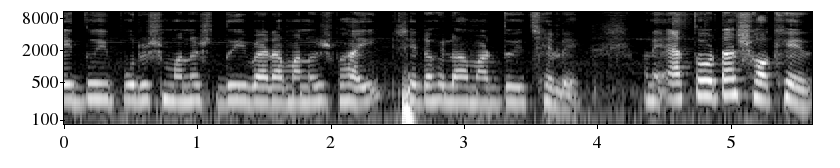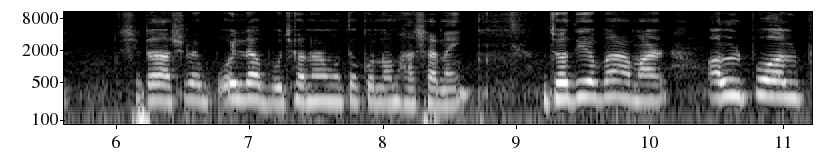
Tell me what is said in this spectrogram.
এই দুই পুরুষ মানুষ, দুই বেড়া মানুষ ভাই, সেটা হলো আমার দুই ছেলে। মানে এতটা শখের, সেটা আসলে বইলা বোঝানোর মতো কোনো ভাষা নাই। যদিও বা আমার অল্প অল্প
